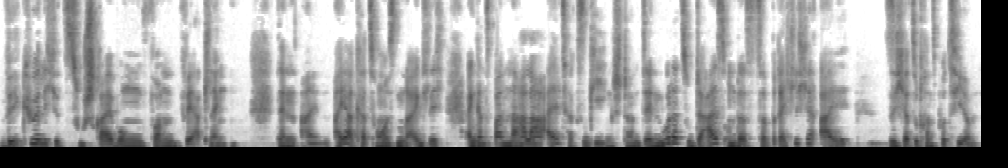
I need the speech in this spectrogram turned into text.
willkürliche Zuschreibungen von Wert lenken. Denn ein Eierkarton ist nun eigentlich ein ganz banaler Alltagsgegenstand, der nur dazu da ist, um das zerbrechliche Ei sicher zu transportieren.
